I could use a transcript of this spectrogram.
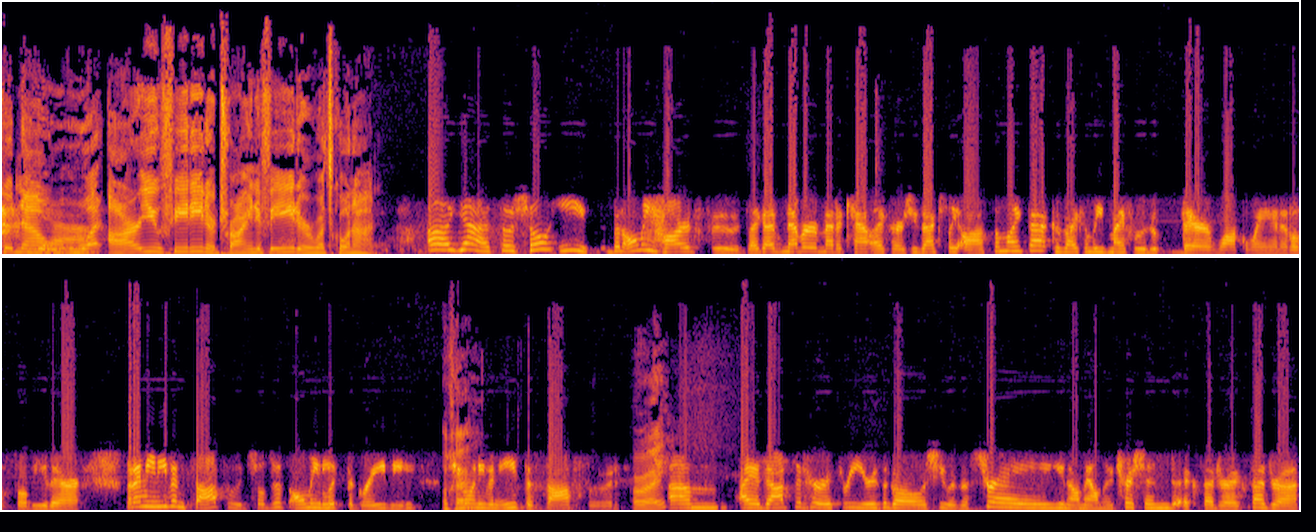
So now, Yeah. what are you feeding or trying to feed, or what's going on? Uh, yeah, so she'll eat, but only hard foods. Like, I've never met a cat like her. She's actually awesome like that because I can leave my food there, walk away, and it'll still be there. But I mean, even soft food, she'll just only lick the gravy. Okay. She won't even eat the soft food. All right. Um, I adopted her three years ago. She was a stray, you know, malnutritioned, et cetera, et cetera.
